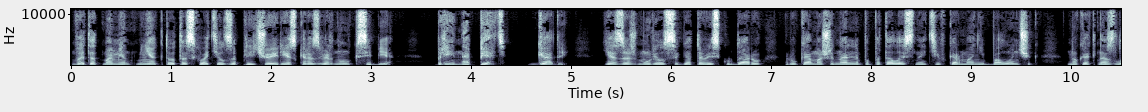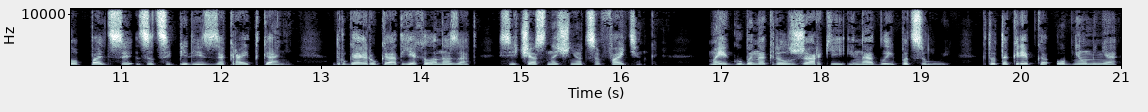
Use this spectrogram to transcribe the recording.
В этот момент меня кто-то схватил за плечо и резко развернул к себе. «Блин, опять! Гады!» Я зажмурился, готовясь к удару, рука машинально попыталась найти в кармане баллончик, но, как назло, пальцы зацепились за край ткани. Другая рука отъехала назад. Сейчас начнется файтинг. Мои губы накрыл жаркий и наглый поцелуй. Кто-то крепко обнял меня,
